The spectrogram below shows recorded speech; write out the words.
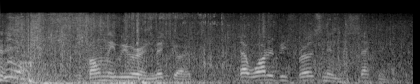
If only we were in Midgard. That water'd be frozen in a second.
